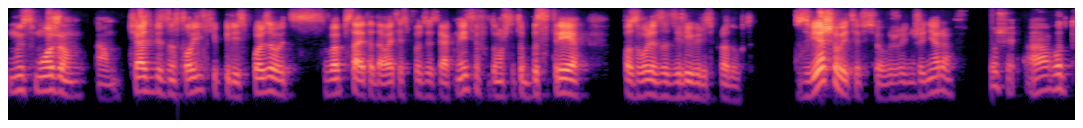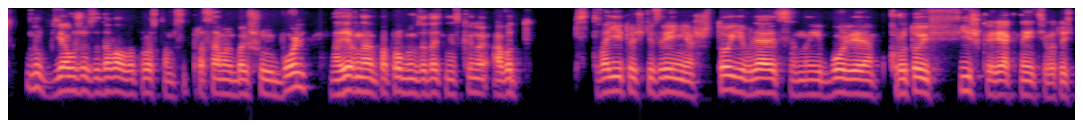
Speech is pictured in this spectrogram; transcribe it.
мы сможем там, часть бизнес-логики переиспользовать с веб-сайта, давайте использовать React Native, потому что это быстрее позволит заделиверить продукт. Взвешивайте все, вы же инженеры. Слушай, а вот, ну, я уже задавал вопрос там про самую большую боль. Наверное, попробуем задать несколько иной. А вот с твоей точки зрения, что является наиболее крутой фишкой React Native? То есть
